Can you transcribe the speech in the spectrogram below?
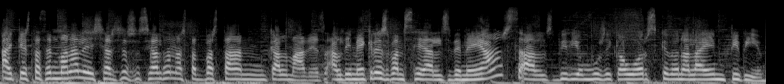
Aquesta setmana les xarxes socials han estat bastant calmades. El dimecres van ser els VMAs, els Video Music Awards que dona la MTV.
